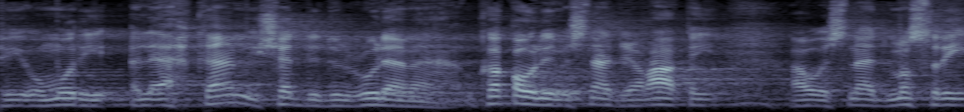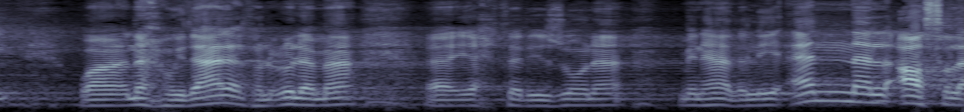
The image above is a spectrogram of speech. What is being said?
في أمور الأحكام يشدد العلماء. كقول إسناد عراقي أو إسناد مصري ونحو ذلك العلماء يحترزون من هذا. لأن الأصل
